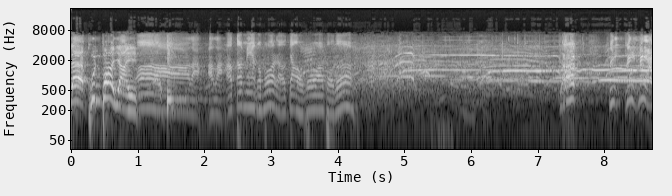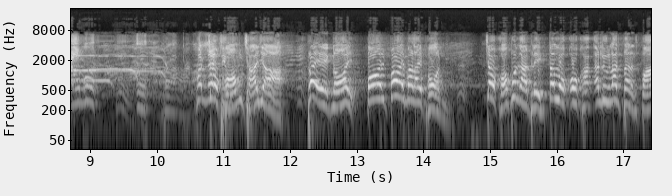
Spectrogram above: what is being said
และคุณพ่อใหญ่เอาละเอาละเอาตาแม่กับพ่อเราเจ้าพ่อต่อเด้อจักไม่ไม่ไม่ไหลพูดเออคนเจ้าของฉายา พระเอกน้อย ปอยฝ้ายมาลัยพร เจ้าของผลงานเพลงตลกอกหักอลือลั่นสนั่นฟ้า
